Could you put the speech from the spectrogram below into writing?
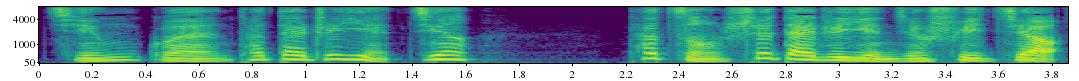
尽管他戴着眼镜，他总是戴着眼镜睡觉。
